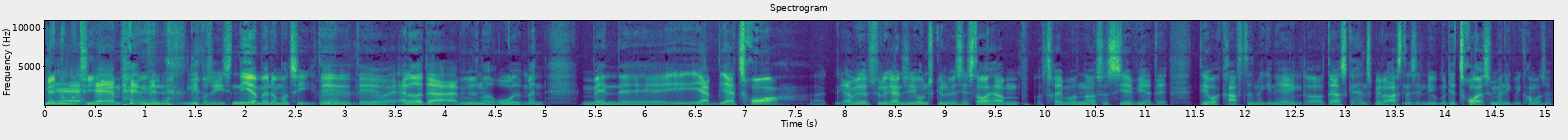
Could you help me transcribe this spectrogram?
med ja, nummer 10. Ja, men, men lige præcis. 9'er med nummer 10. Det, ja. det er jo, allerede der er vi ude i noget råd, men, men øh, jeg, jeg tror, jeg vil selvfølgelig gerne sige undskyld, hvis jeg står her om tre måneder, og så siger vi, at det, det var kraftet med genialt, og der skal han spille resten af sit liv, men det tror jeg simpelthen ikke, vi kommer til.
